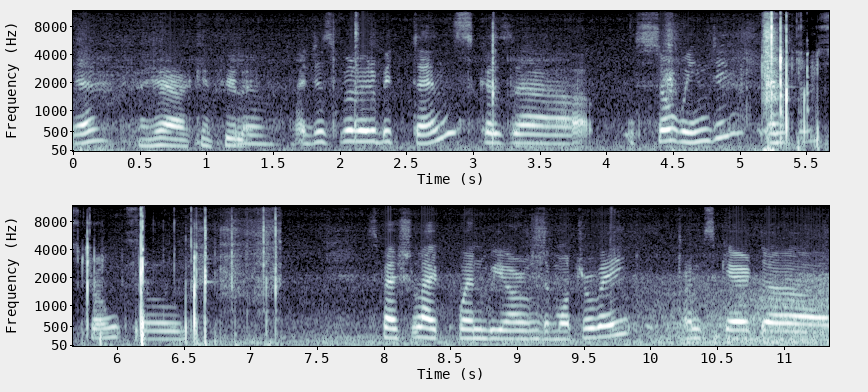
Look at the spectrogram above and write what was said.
Yeah. Yeah, I can feel it. I just feel a little bit tense because uh, it's so windy and so strong. So, especially like when we are on the motorway, I'm scared uh,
